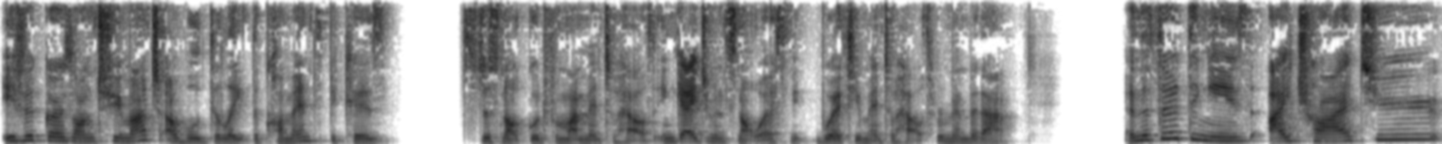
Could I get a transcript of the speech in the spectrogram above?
if it goes on too much, I will delete the comments because it's just not good for my mental health. Engagement's not worth, worth your mental health. Remember that. And the third thing is I try to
